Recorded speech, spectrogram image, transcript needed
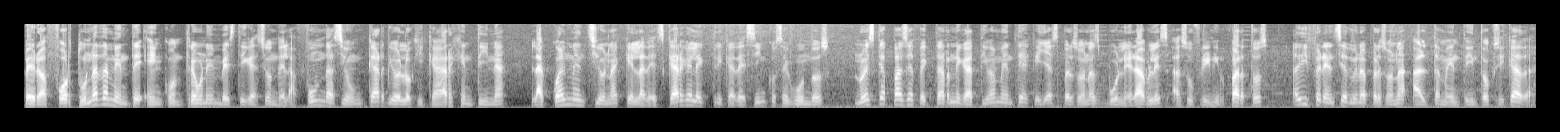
pero afortunadamente encontré una investigación de la Fundación Cardiológica Argentina, la cual menciona que la descarga eléctrica de 5 segundos no es capaz de afectar negativamente a aquellas personas vulnerables a sufrir infartos, a diferencia de una persona altamente intoxicada.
